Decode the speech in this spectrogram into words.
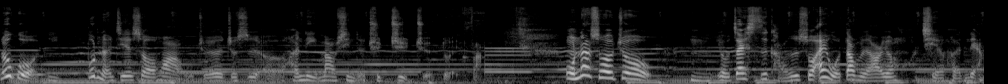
如果你不能接受的话，我觉得就是呃很礼貌性的去拒绝对方。我那时候就嗯有在思考，是说，哎，我到不了用钱衡量，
